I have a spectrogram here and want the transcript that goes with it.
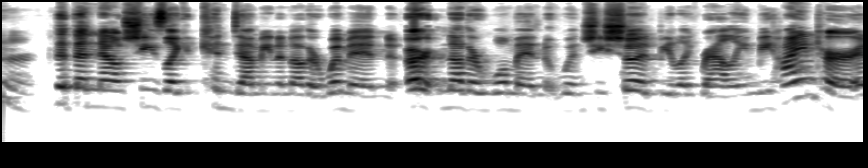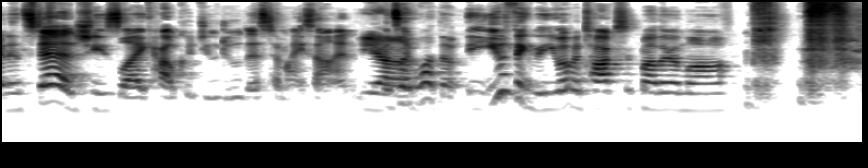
that then now she's like condemning another woman or another woman when she should be like rallying behind her. And instead she's like, how could you do this to my son? Yeah. It's like, what the? You think that you have a toxic mother in law?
